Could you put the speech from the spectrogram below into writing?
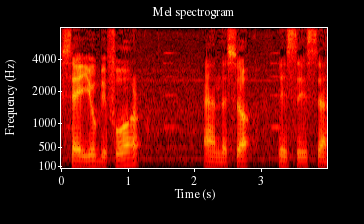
say you before, and so this is. Uh,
